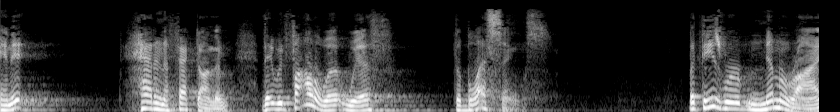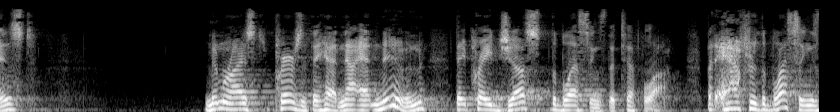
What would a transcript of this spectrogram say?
And it had an effect on them. They would follow it with the blessings. But these were memorized, memorized prayers that they had. Now at noon, they prayed just the blessings, the tefillah. But after the blessings,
